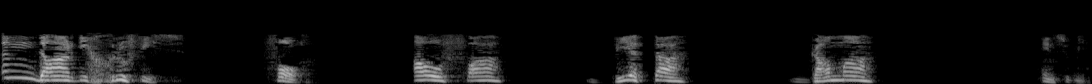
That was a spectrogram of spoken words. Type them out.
in daardie groefies volg. Alfa, beta, gamma en so meer.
